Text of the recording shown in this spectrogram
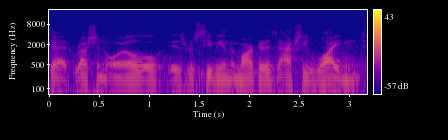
that Russian oil is receiving in the market has actually widened.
